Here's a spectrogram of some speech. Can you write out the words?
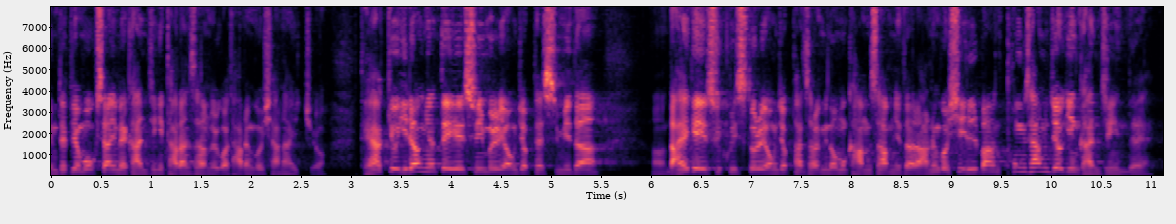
김대표 목사님의 간증이 다른 사람들과 다른 것이 하나 있죠. 대학교 1학년 때 예수님을 영접했습니다. 어, 나에게 예수 그리스도를 영접한 사람이 너무 감사합니다라는 것이 일반 통상적인 간증인데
